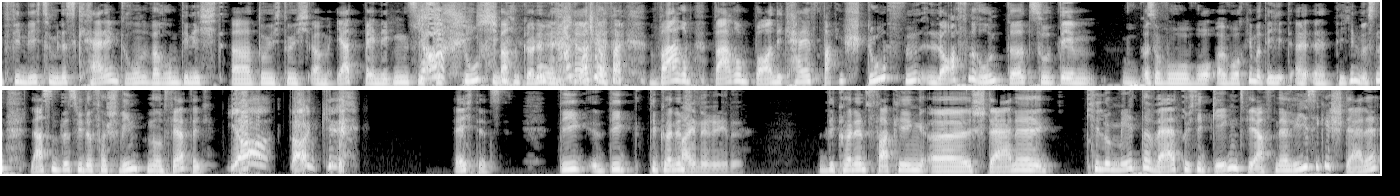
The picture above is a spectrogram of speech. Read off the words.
finde ich zumindest, keinen Grund, warum die nicht äh, durch, durch ähm, Erdbändigen sich Ja! so Stufen machen können. What the fuck? Warum, warum bauen die keine fucking Stufen, laufen runter zu dem, also wo, wo, äh, wo auch immer die, äh, äh, die hin müssen, lassen das wieder verschwinden und fertig. Ja, danke. Echt jetzt? Die, die, die können, Meine Rede. die können fucking äh, Steine kilometerweit durch die Gegend werfen, ja, riesige Steine.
